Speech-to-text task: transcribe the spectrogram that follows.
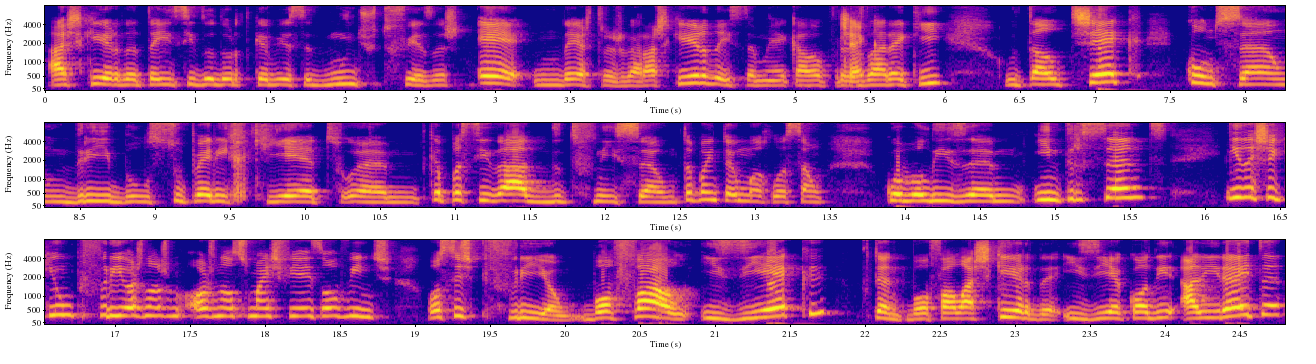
à esquerda tem sido a dor de cabeça de muitos defesas. É um destro a jogar à esquerda, isso também acaba por ajudar aqui. O tal check, condução, drible, super irrequieto, um, capacidade de definição, também tem uma relação com a baliza hum, interessante. E deixo aqui um preferido aos, aos, nossos mais fiéis ouvintes. Vocês preferiam Bofal e Ziyech, portanto, Bofal à esquerda e Ziyech à direita,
